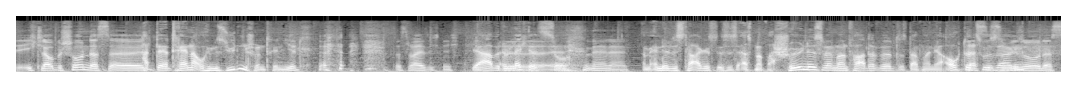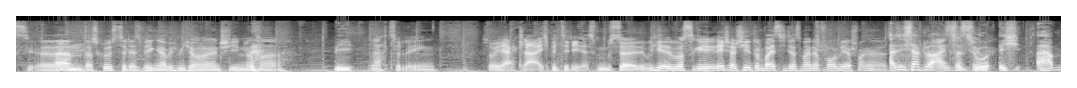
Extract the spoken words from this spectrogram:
Ich glaube schon, dass äh, Hat der Trainer auch im Süden schon trainiert? das weiß ich nicht. Ja, aber du Also, lächelst so. äh, Nein, nein. Am Ende des Tages ist es erstmal was Schönes, wenn man Vater wird. Das darf man ja auch Das dazu ist sagen. sowieso das, äh, Ähm. das Größte. Deswegen habe ich mich auch entschieden, nochmal Wie? nachzulegen. So, ja klar, ich bitte dich. Das musst du, hier, du hast re- recherchiert und weißt nicht, dass meine Frau wieder schwanger ist. Also ich sag nur eins das dazu. Ich habe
